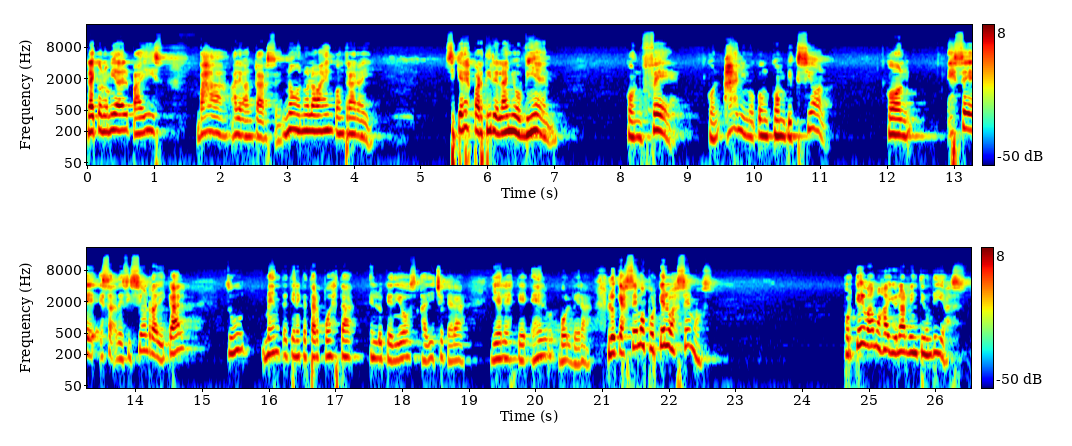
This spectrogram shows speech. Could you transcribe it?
la economía del país va a levantarse. No, no la vas a encontrar ahí. Si quieres partir el año bien, con fe, con ánimo, con convicción, con esa decisión radical, tu mente tiene que estar puesta en lo que Dios ha dicho que hará. Y Él es que Él volverá. Lo que hacemos, ¿por qué lo hacemos? ¿Por qué vamos a ayunar 21 días?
